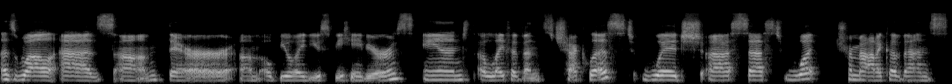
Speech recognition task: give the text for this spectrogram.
as well as um, their um, opioid use behaviors and a life events checklist, which uh, assessed what traumatic events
